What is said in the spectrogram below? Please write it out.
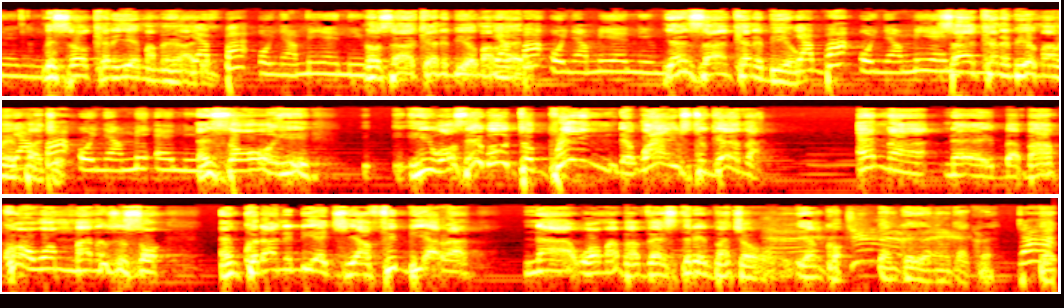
Mesrɛ ɔka yɛ ma me hwɛ ade Yɛaba onyame anim. na ɔsaa ka no bio ma me hwɛ Yɛaba ade onyame anim. yɛnsa nka no bio. Saa ka no bio ma me Yɛaba mpakye onyame anim. and so he he was able to bring the wives together. Ɛna na ba- baako a ɔwɔ mma no nso so nkwadaa no di akyi afe biara na wɔn aba verse three mpakyɛw yɛnkɔ yɛnkɔ yɛn nom kakra. Daa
